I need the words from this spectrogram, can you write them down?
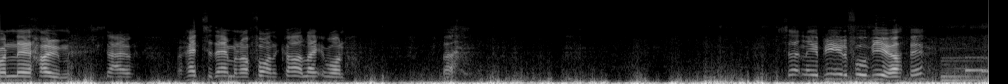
There on their home. So I'll head to them and I'll find the car later on. But certainly a beautiful view up here.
